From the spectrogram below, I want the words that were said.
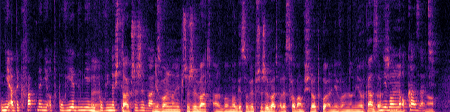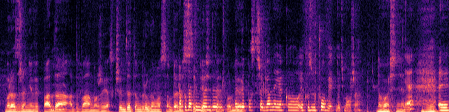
nieadekwatne, nieodpowiednie, nie E, powinno się tego tak, przeżywać. Nie wolno mi przeżywać, albo mogę sobie przeżywać, ale schowam w środku, ale nie wolno mi okazać. Nie wolno okazać. No, bo raz, że nie wypada, a dwa, może ja skrzywdzę tą drugą osobę, A poza tym będę, będę postrzegany jako, jako zły człowiek być może. No właśnie. Nie? Mhm. Y,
